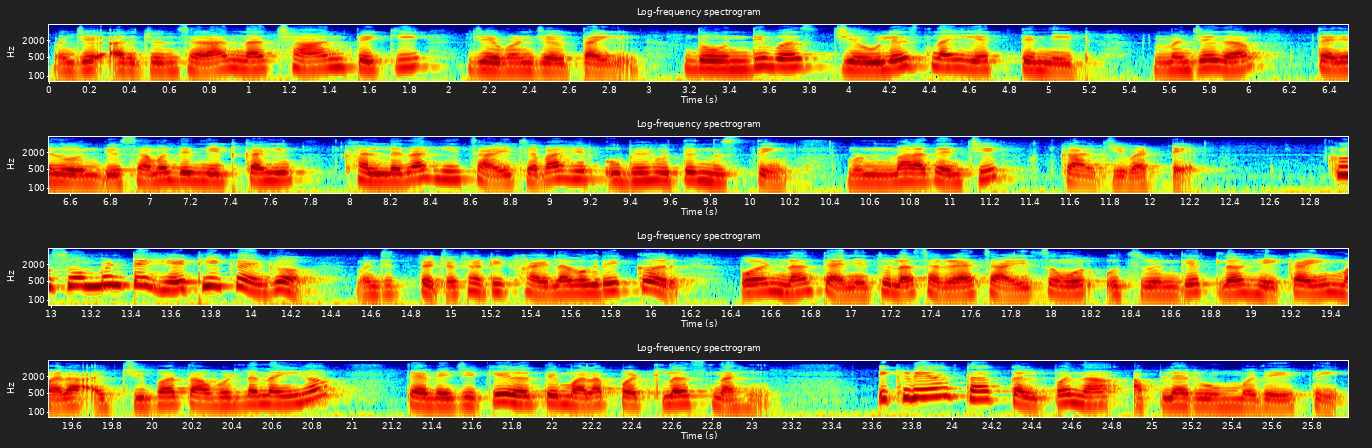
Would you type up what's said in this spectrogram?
म्हणजे अर्जुन सरांना छानपैकी जेवण जेवता येईल. दोन दिवस जेवलेच नाही आहेत ते नीट. म्हणजे ना त्यांनी दोन दिवसामध्ये नीट काही खाल्लं नाही चाळीच्या बाहेर उभे होते नुसते. म्हणून मला त्यांची काळजी वाटते. कुसुम म्हणते हे ठीक आहे ग म्हणजे त्याच्यासाठी खायला वगैरे कर पण ना त्याने तुला सगळ्या चाळीसमोर उचलून घेतलं हे काही मला अजिबात आवडलं नाही हं. त्याने जे केलं ते मला पटलंच नाही. इकडे आता कल्पना आपल्या रूममध्ये येते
